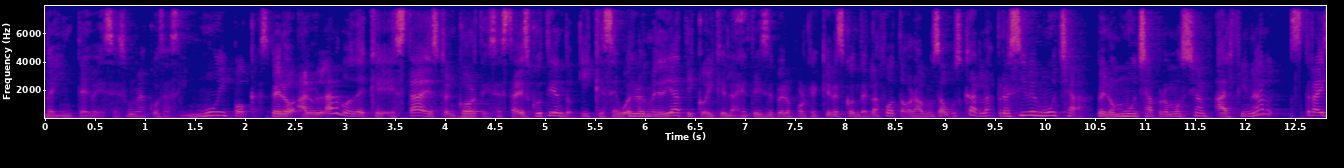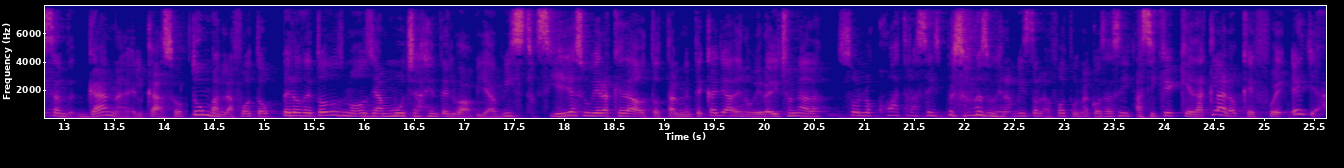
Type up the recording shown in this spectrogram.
20 veces, una cosa así, muy pocas. Pero a lo largo de que está esto en corte y se está discutiendo y que se vuelve mediático y que la gente dice, pero ¿por qué quiere esconder la foto? Ahora vamos a buscarla. Recibe mucha, pero mucha promoción. Al final, Streisand gana el caso, tumban la foto, pero de todos modos ya mucha gente lo había visto. Si ella se hubiera quedado totalmente callada y no hubiera dicho nada, solo cuatro a seis personas hubieran visto la foto, una cosa así. Así que queda claro que fue ella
